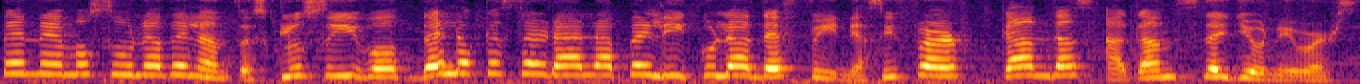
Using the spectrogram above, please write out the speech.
tenemos un adelanto exclusivo de lo que será la película de Phineas y Ferb, Candace Against the Universe,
